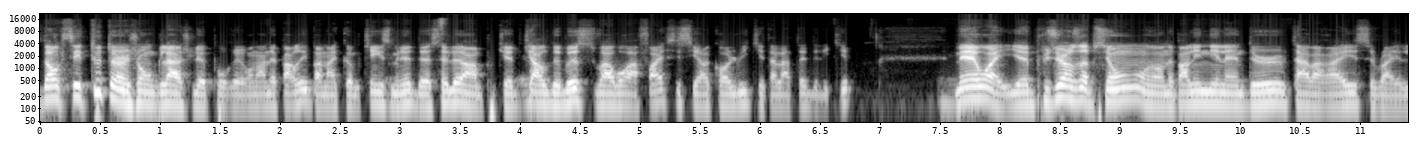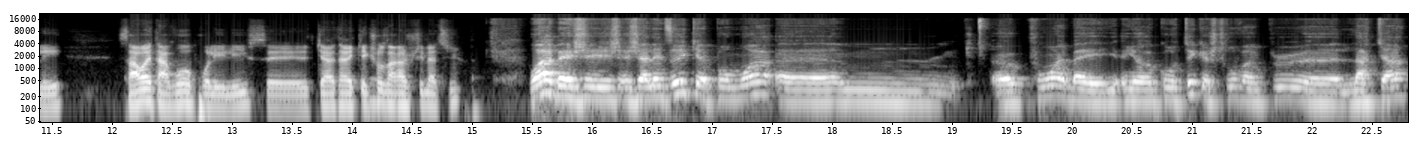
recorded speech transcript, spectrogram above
Donc, c'est tout un jonglage. Là, pour, on en a parlé pendant comme 15 minutes de cela que Carl Debus va avoir à faire si c'est encore lui qui est à la tête de l'équipe. Mais ouais, il y a plusieurs options. On a parlé de Nylander, Tavares, Riley ça va être à voir pour les Leafs. Tu avais quelque chose à rajouter là-dessus? Ouais, ben j'allais dire que pour moi, euh, un point, ben, il y a un côté que je trouve un peu euh, lacan.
